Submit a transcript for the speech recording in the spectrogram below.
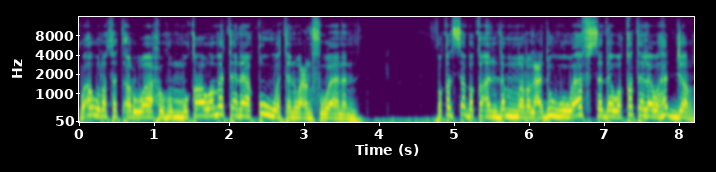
وأورثت أرواحهم مقاومتنا قوة وعنفوانا. وقد سبق أن دمر العدو وأفسد وقتل وهجر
